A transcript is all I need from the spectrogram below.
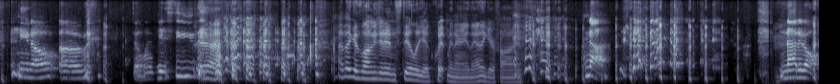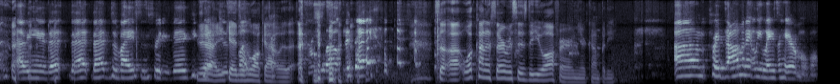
you know, um, don't want to get sued. yeah. I think as long as you didn't steal the equipment or anything, I think you're fine. no. Not at all. I mean that that that device is pretty big. You yeah, you can't just walk out with it. out so, uh, what kind of services do you offer in your company? Um, predominantly laser hair removal.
